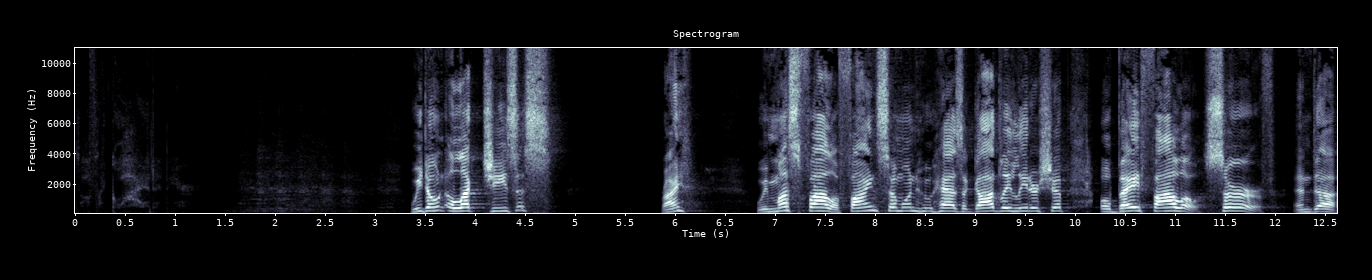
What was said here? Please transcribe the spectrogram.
It's awfully quiet in here. we don't elect Jesus, right? We must follow. Find someone who has a godly leadership, obey, follow, serve. And uh,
